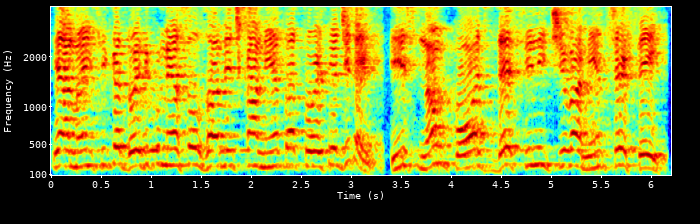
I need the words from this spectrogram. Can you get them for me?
E a mãe fica doida e começa a usar medicamento à torta e à direita. Isso não pode definitivamente efetivamente ser feito.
